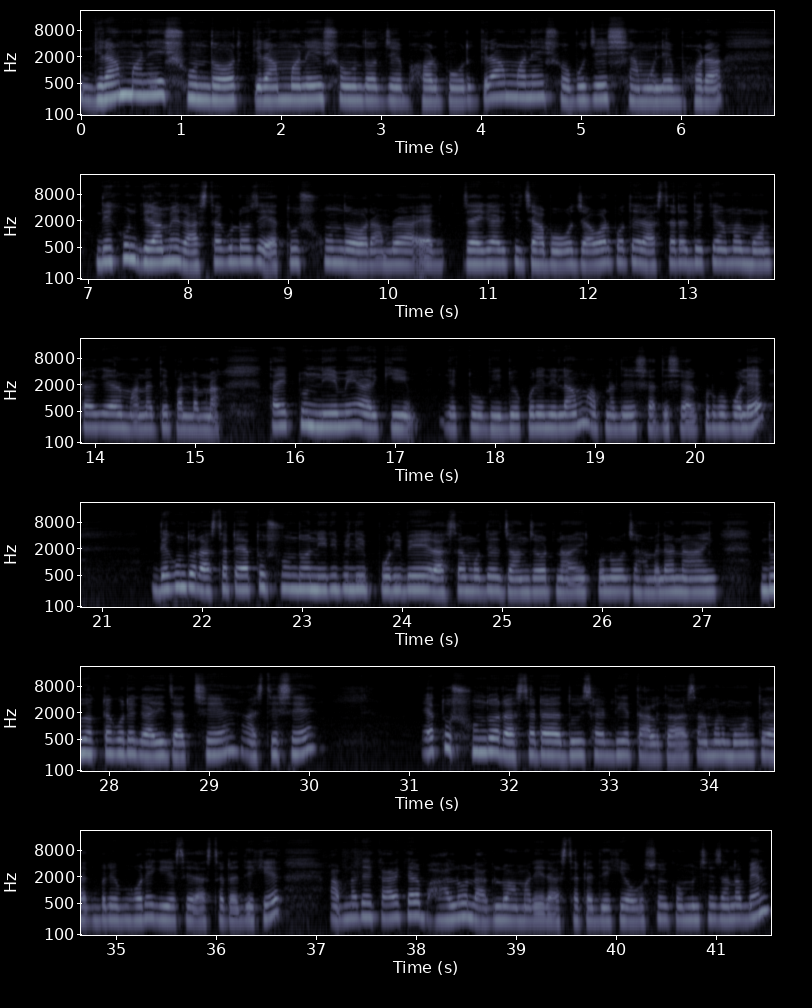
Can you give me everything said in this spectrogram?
গ্রাম মানে সুন্দর, গ্রাম মানে সৌন্দর্যে ভরপুর, গ্রাম মানে সবুজে শ্যামলে ভরা। দেখুন, গ্রামের রাস্তাগুলো যে এত সুন্দর, আমরা এক জায়গায় আর কি যাব, যাওয়ার পথে রাস্তাটা দেখে আমার মনটাকে আর মানাতে পারলাম না। তাই একটু নেমে আর কি একটু ভিডিও করে নিলাম, আপনাদের সাথে শেয়ার করব বলে। দেখুন তো, রাস্তাটা এত সুন্দর, নিরিবিলি পরিবেশ রাস্তার মধ্যে যানজট নাই, কোনো ঝামেলা নাই। দু একটা করে গাড়ি যাচ্ছে, আসতেছে। এত সুন্দর রাস্তাটা, দুই সাইড দিয়ে তাল গাছ। আমার মন তো একবারে ভরে গিয়েছে রাস্তাটা দেখে। আপনাদের কার কার ভালো লাগল আমার এই রাস্তাটা দেখে অবশ্যই কমেন্টসে জানাবেন।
